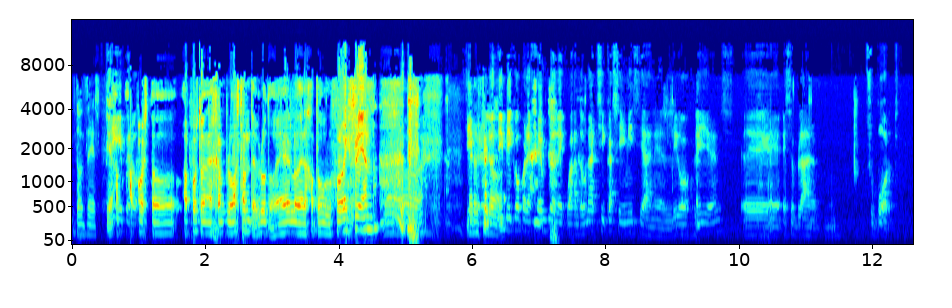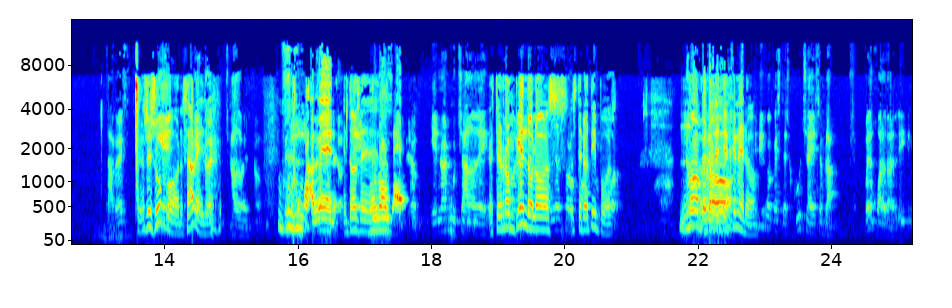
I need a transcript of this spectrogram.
Entonces, Sí, ha, pero- ha puesto, ha puesto un ejemplo bastante bruto, ¿eh? Lo del Hatoful Boyfriend. no, no, no, me Sí, pero es lo típico, por ejemplo, de cuando una chica se inicia en el League of Legends, eh, es en plan support, ¿sabes? Pero soy ¿Quién- support, ¿sabes? quién no ha escuchado eso? A ver, Pero, Entonces- pero ¿quién no ha escuchado de... Estoy rompiendo los estereotipos. no, roles de pero... género. Lo que se escucha y es en plan, puede jugar otra línea.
